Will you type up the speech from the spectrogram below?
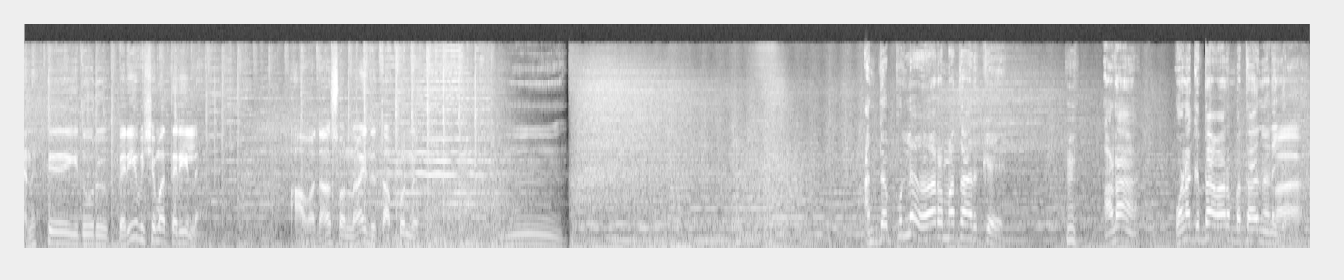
எனக்கு இது ஒரு பெரிய விஷயமா தெரியல. அவ தான் சொன்னா இது தப்புன்னு. அந்த புள்ள வேறமா தான் இருக்கு. ஆனா உனக்கு தான் வேற பத்தாதுன்னு நினைக்கிறேன்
